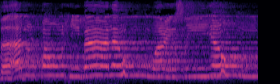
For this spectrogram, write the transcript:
فَأَلْقَوْا حِبَالَهُمْ وَعِصِيَّهُمْ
